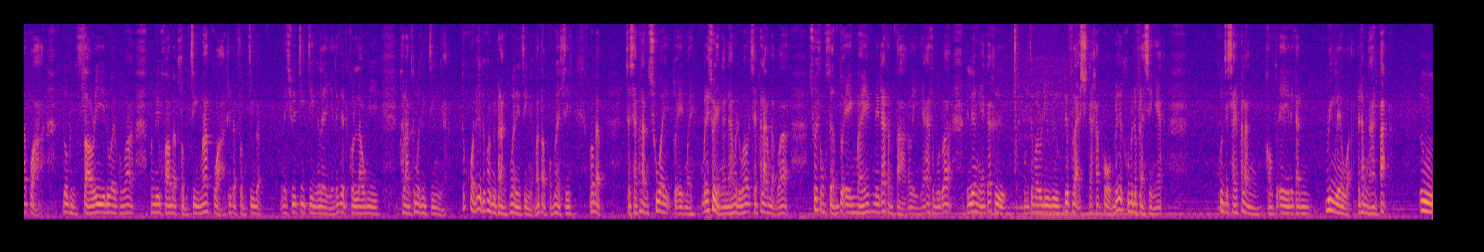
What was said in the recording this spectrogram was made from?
มากกว่ารวมถึงสตอรี่ด้วย เพราะว่ามันมีความแบบสมจริงมากกว่าที่แบบสมจริงแบบในชีวิตจริง ๆ อะไรอย่างเงี้ยถ้าเกิดคนเรามีพลังขึ้นมาจริงๆอะทุกคนถ้าเกิดทุกคนมีพลังขึ้นมาจริงๆอะมาตอบผมหน่อยสิว่าแบบ จะใช้พลังช่วยตัวเองไหมไม่ได้ช่วยอย่างนั้นนะหมายถึงว่าใช้พลังแบบว่าช่วยส่งเสริมตัวเองไหมในด้านต่างๆ อะไรอย่างเงี้ยอะสมมติว่าในเรื่องเนี้ยก็คือผมจะมารีวิว The Flash นะครับผมถ้าเกิดคุณเป็น The Flash อย่างเงี้ยคุณจะใช้พลังของตัวเองในการวิ่งเร็วอะไปทำงานปะเออ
